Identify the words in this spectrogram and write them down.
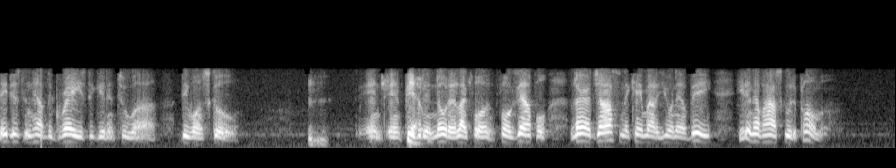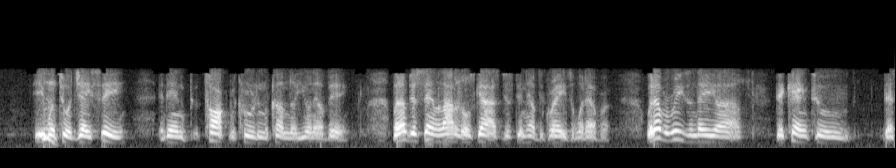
They just didn't have the grades to get into uh, D1 school. Mhm. And and people Yeah. didn't know that. Like for for example, Larry Johnson that came out of UNLV, he didn't have a high school diploma. He Hmm. went to a JC and then Tark recruited him to come to UNLV. But I'm just saying a lot of those guys just didn't have the grades or whatever. Whatever reason they uh they came to that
